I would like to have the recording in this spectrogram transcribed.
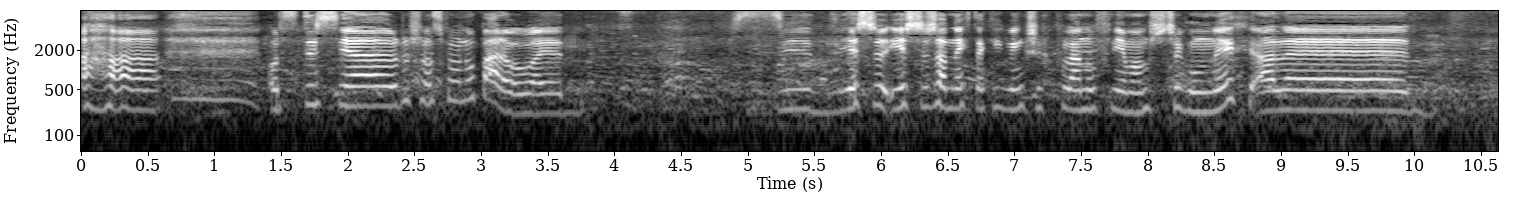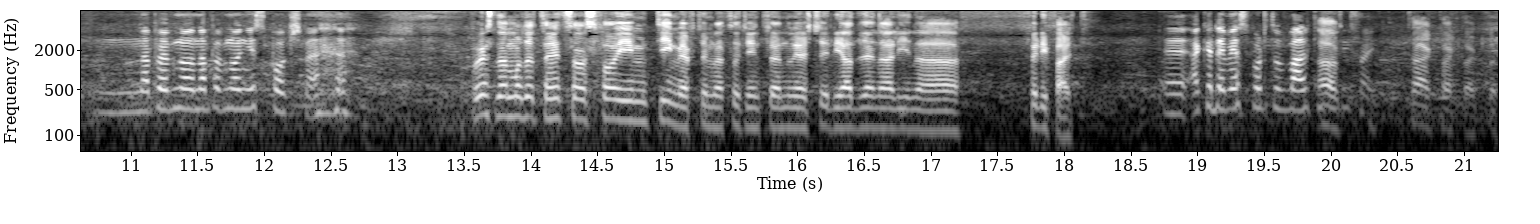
a od stycznia ruszam z pełną parą. Jeszcze, jeszcze żadnych takich większych planów nie mam szczególnych, ale na pewno, na pewno nie spocznę. Powiedz nam może co nieco o swoim teamie, w którym na co dzień trenujesz, czyli Adrenalina Free Fight. E, Akademia Sportów Walki A, Free Fight. Tak, tak, tak. tak.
